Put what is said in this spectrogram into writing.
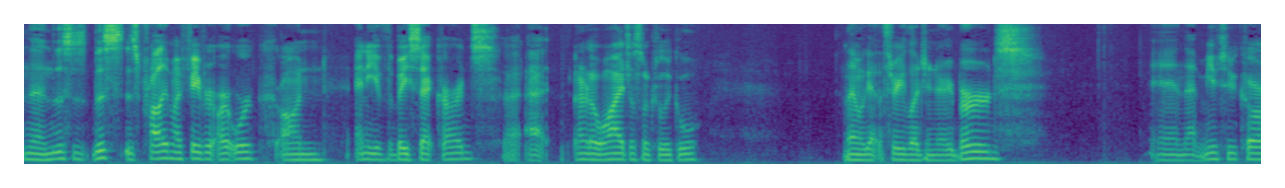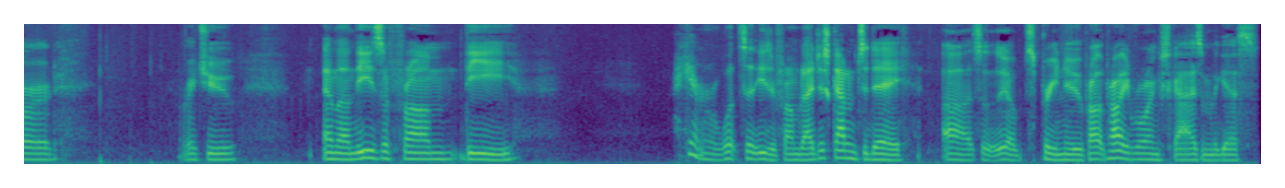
and then this is this is probably my favorite artwork on any of the base set cards. I, I don't know why, it just looks really cool. And then we got the three legendary birds. And that Mewtwo card. Raichu. And then these are from the... I can't remember what set these are from, but I just got them today. Uh, so, you know, it's pretty new. Probably, probably Roaring Skies, I'm going to guess.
